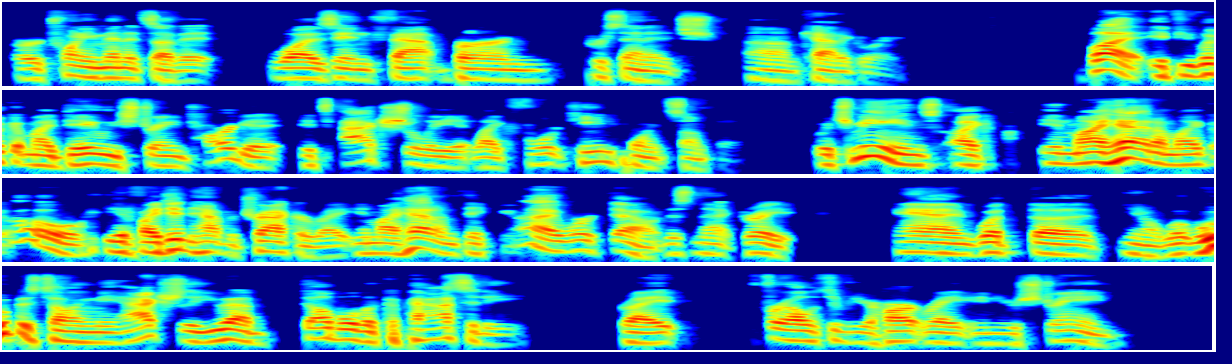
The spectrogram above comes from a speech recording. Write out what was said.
or twenty minutes of it, was in fat burn percentage um, category. But if you look at my daily strain target, it's actually at like 14 point something, which means like in my head, I'm like, oh, if I didn't have a tracker, right? In my head, I'm thinking, oh, I worked out. Isn't that great? And what the, you know, what Whoop is telling me, actually, you have double the capacity, right? For relative to your heart rate and your strain.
